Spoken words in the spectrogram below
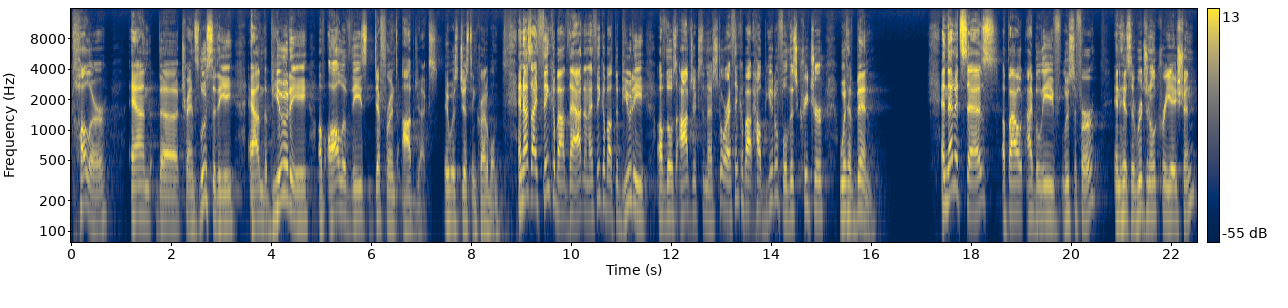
color and the translucidity and the beauty of all of these different objects. It was just incredible. And as I think about that, and I think about the beauty of those objects in that store, I think about how beautiful this creature would have been. And then it says about, I believe, Lucifer in his original creation,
